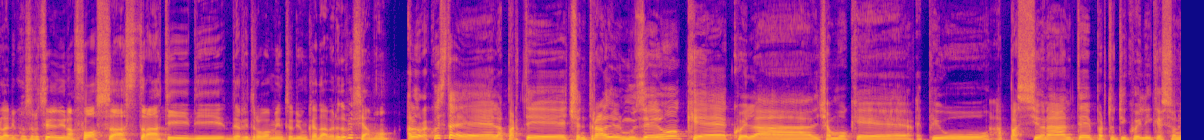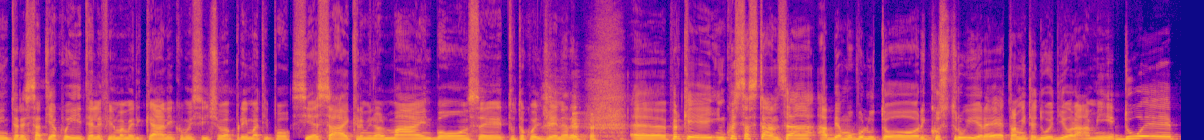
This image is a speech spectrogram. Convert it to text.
la ricostruzione di una fossa a strati di- del ritrovamento di un cadavere. Dove siamo? Allora, questa è la parte centrale del museo, che è quella, diciamo, che è più appassionante per tutti quelli che sono interessati a quei telefilm americani, come si diceva prima, tipo CSI, Criminal Mind, Bones e tutto quel genere. Eh, perché in questa stanza abbiamo voluto ricostruire, tramite due diorami, due,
